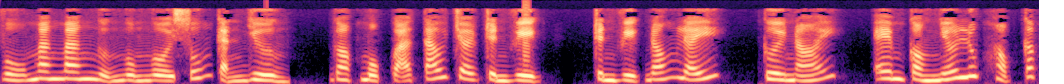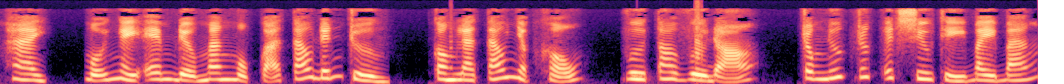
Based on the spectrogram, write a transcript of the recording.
vụ mang mang ngượng ngùng ngồi xuống cạnh giường, gọt một quả táo cho Trình Việt, Trình Việt đón lấy, cười nói, em còn nhớ lúc học cấp 2, mỗi ngày em đều mang một quả táo đến trường, còn là táo nhập khẩu, vừa to vừa đỏ, trong nước rất ít siêu thị bày bán,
